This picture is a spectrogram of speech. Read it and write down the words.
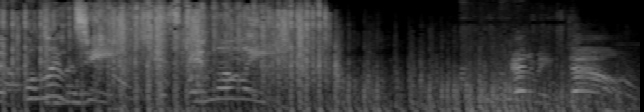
The blue team is in the lead. Enemy down!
